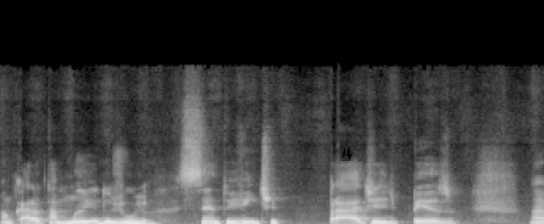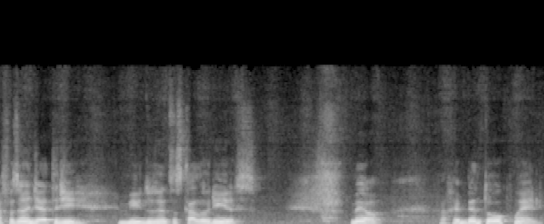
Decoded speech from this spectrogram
É um cara do tamanho do Júlio, 120 pra de peso. Né? Fazer uma dieta de 1.200 calorias, meu, arrebentou com ele.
